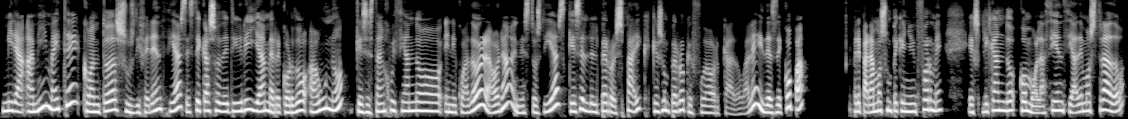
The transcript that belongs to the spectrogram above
Mira, a mí, Maite, con todas sus diferencias, este caso de Tigrilla me recordó a uno que se está enjuiciando en Ecuador ahora, en estos días, que es el del perro Spike, que es un perro que fue ahorcado, ¿vale? Y desde Copa preparamos un pequeño informe explicando cómo la ciencia ha demostrado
